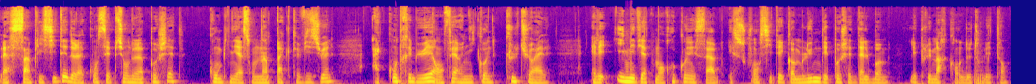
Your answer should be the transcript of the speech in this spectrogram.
La simplicité de la conception de la pochette, combinée à son impact visuel, a contribué à en faire une icône culturelle. Elle est immédiatement reconnaissable et souvent citée comme l'une des pochettes d'albums les plus marquantes de tous les temps.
